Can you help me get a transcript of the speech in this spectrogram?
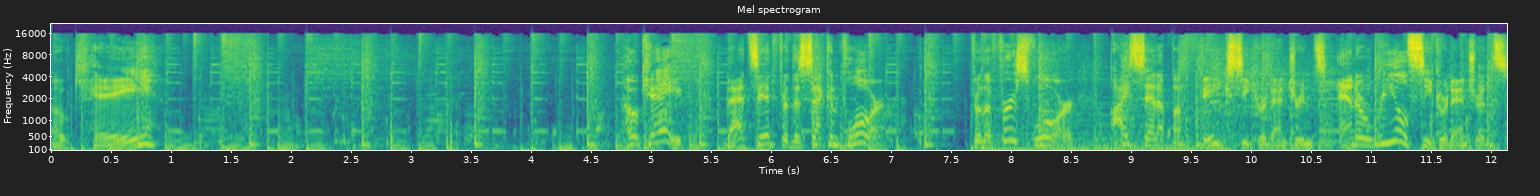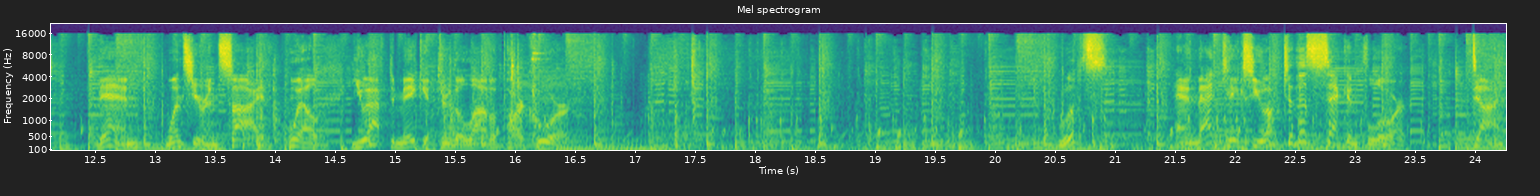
Okay. Okay, that's it for the second floor. For the first floor, I set up a fake secret entrance and a real secret entrance. Then, once you're inside, well, you have to make it through the lava parkour. Whoops. And that takes you up to the second floor. Done.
